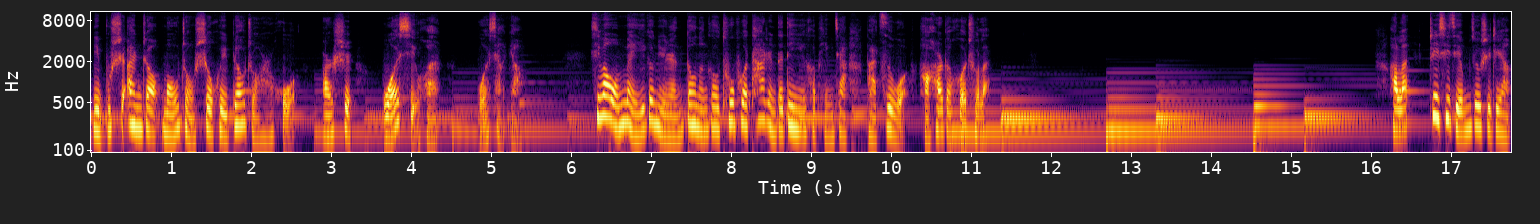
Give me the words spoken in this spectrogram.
你不是按照某种社会标准而活，而是我喜欢，我想要。希望我们每一个女人都能够突破他人的定义和评价，把自我好好的活出来。好了，这期节目就是这样。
